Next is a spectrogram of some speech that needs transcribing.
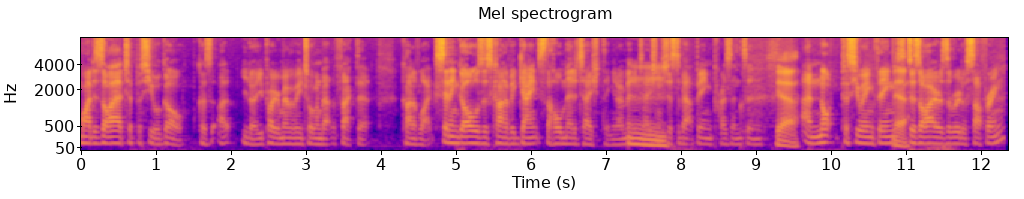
my desire to pursue a goal. Because you know, you probably remember me talking about the fact that kind of like setting goals is kind of against the whole meditation thing. You know, meditation Mm. is just about being present and Yeah. and not pursuing things. Yeah. Desire is the root of suffering,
